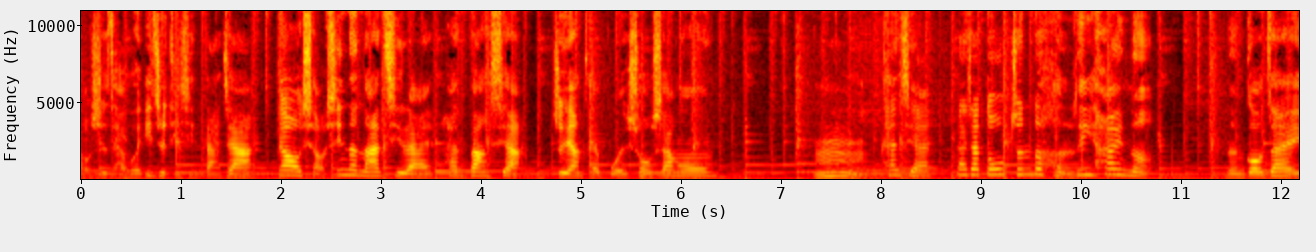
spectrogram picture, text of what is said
老师才会一直提醒大家要小心的拿起来和放下，这样才不会受伤哦。嗯，看起来大家都真的很厉害呢，能够在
